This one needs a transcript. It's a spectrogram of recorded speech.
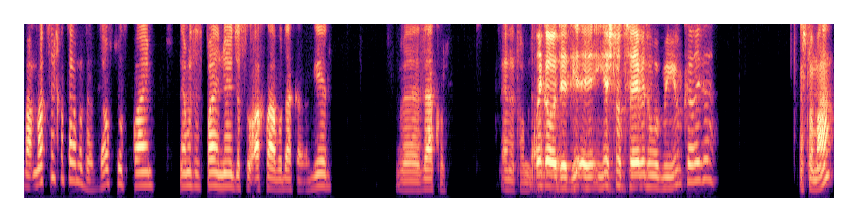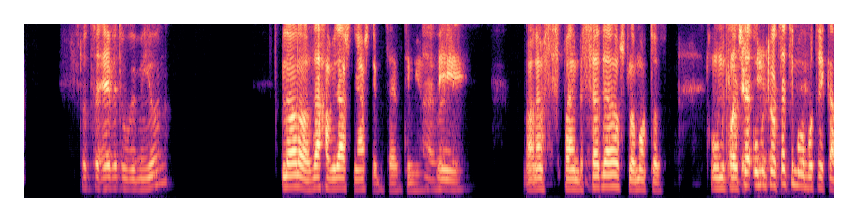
מה, מה צריך יותר מזה? זה אופטימוס פריים, נמסיס פריים, ניו עשו אחלה עבודה כרגיל, וזה הכל, אין יותר מדי. רגע עודד, אה, יש לו צהבת והוא במיון כרגע? יש לו מה? יש לו צהבת והוא במיון? לא, לא, זה החבילה השנייה שלי בצוות עם אה, יוני. הבנתי. לא, נמסיס פריים בסדר, שלמה טוב. הוא מתלוצץ- כאילו, עם רובוטריקב.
